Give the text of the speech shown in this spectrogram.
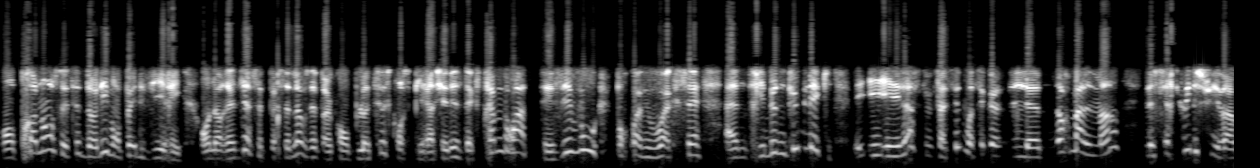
on prononce le titre d'un livre, on peut être viré. On aurait dit à cette personne-là, vous êtes un complotiste conspirationniste d'extrême droite. Taisez-vous. Pourquoi avez-vous accès à une tribune publique? Et, là, ce qui me fascine, moi, c'est que le, normalement, le circuit est le suivant.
